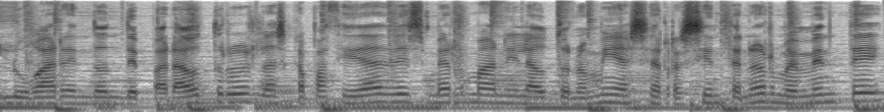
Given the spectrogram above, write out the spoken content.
lugar en donde para otros las capacidades merman y la autonomía se resiente enormemente,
